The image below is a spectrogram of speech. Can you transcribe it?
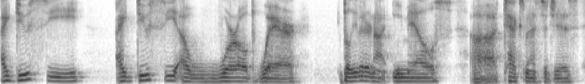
I do see I do see a world where, believe it or not, emails, uh, text messages.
